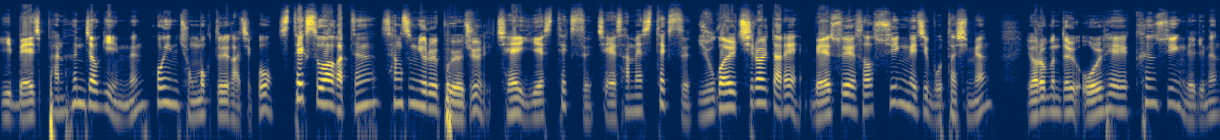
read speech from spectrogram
이 매집한 흔적이 있는 코인 종목들 가지고 스택스와 같은 상승률을 보여줄 제2의 스택스, 제3의 스택스 6월, 7월 달에 매수해서 수익 내지 못하시면 여러분들 올해에 큰 수익 내기는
